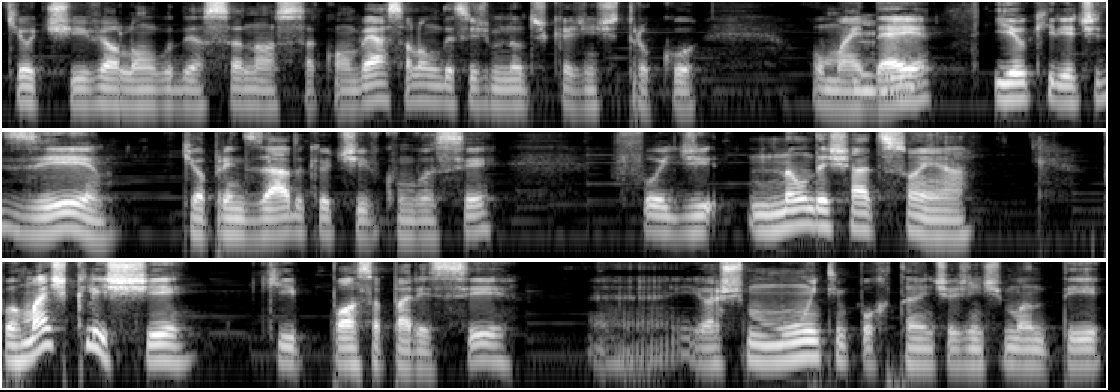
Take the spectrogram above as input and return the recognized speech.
que eu tive ao longo dessa nossa conversa, ao longo desses minutos que a gente trocou uma uhum. ideia. E eu queria te dizer que o aprendizado que eu tive com você foi de não deixar de sonhar. Por mais clichê que possa parecer, é, eu acho muito importante a gente manter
